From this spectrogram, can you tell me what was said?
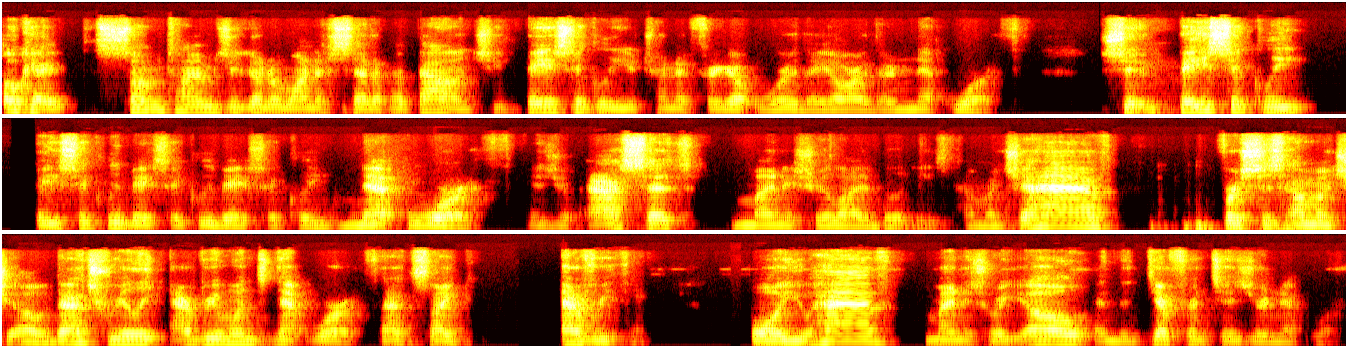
Okay, sometimes you're going to want to set up a balance sheet. Basically, you're trying to figure out where they are, their net worth. So basically, basically, basically, basically, net worth is your assets minus your liabilities. How much you have versus how much you owe. That's really everyone's net worth. That's like everything. All you have minus what you owe, and the difference is your net worth.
